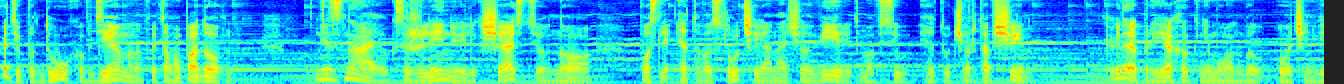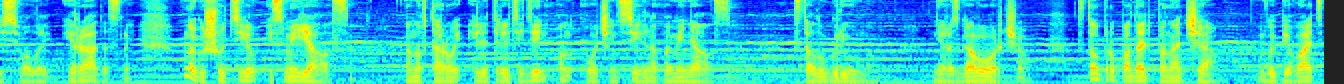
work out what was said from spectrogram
по типу духов, демонов и тому подобное. Не знаю, к сожалению или к счастью, но после этого случая я начал верить во всю эту чертовщину. Когда я приехал к нему, он был очень веселый и радостный, много шутил и смеялся. Но на второй или третий день он очень сильно поменялся. Стал угрюмым, неразговорчивым, стал пропадать по ночам, выпивать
